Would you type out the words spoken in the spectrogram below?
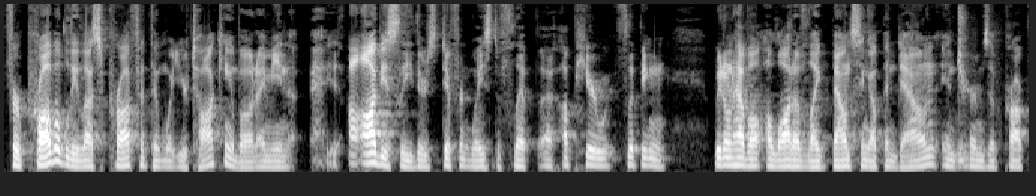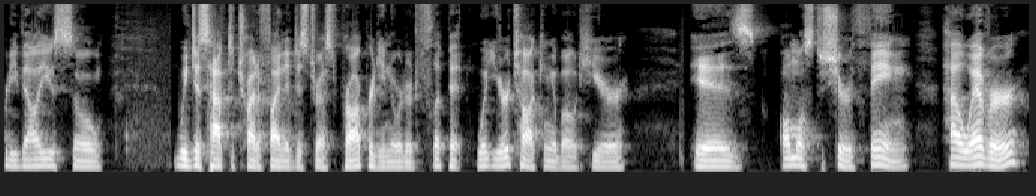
for probably less profit than what you're talking about. I mean, obviously, there's different ways to flip. Uh, up here, flipping, we don't have a, a, lot of like bouncing up and down in mm-hmm. terms of property values, so we just have to try to find a distressed property in order to flip it. What you're talking about here is almost a sure thing. However,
